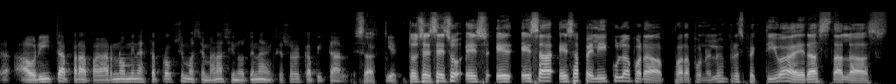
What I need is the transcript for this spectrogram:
eh, ahorita, para pagar nómina esta próxima semana si no tienen acceso al capital? Exacto. Entonces, eso es, es, esa, esa película, para, para ponerlo en perspectiva, era hasta las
